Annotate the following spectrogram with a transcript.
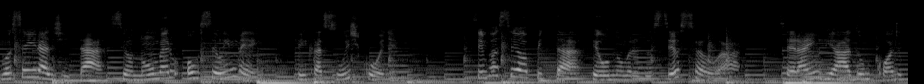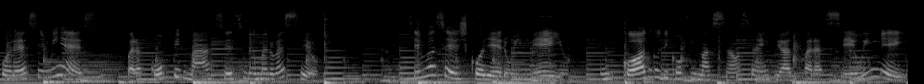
Você irá digitar seu número ou seu e-mail, fica a sua escolha. Se você optar pelo número do seu celular, será enviado um código por SMS para confirmar se esse número é seu. Se você escolher um e-mail, um código de confirmação será enviado para seu e-mail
